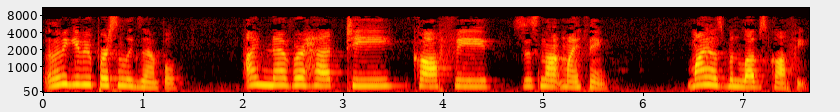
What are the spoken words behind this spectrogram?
Let me give you a personal example. I never had tea, coffee. It's just not my thing. My husband loves coffee.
